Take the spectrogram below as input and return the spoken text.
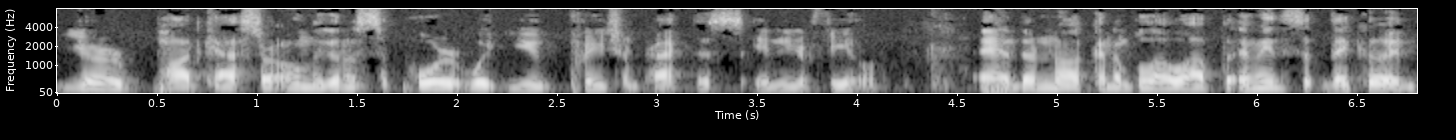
your podcasts are only going to support what you preach and practice in your field, and they're not going to blow up. I mean, they could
